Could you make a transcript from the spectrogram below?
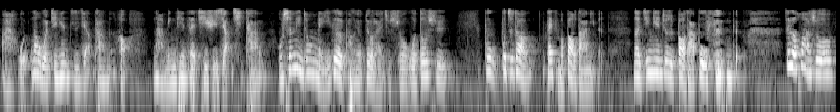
啊，我那我今天只讲他们，好，那明天再继续讲其他的。我生命中每一个朋友对我来说，我都是。不不知道该怎么报答你们，那今天就是报答部分的。这个话说，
